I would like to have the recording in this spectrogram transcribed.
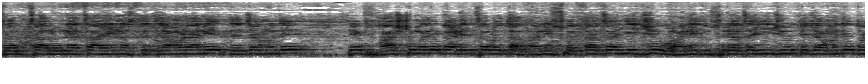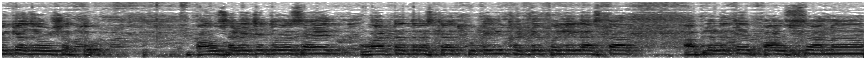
सर चालवण्याचा आहे नसते त्याच्यामुळे आणि त्यांच्यामध्ये ते फास्टमध्ये गाडी चालवतात आणि स्वतःचाही जीव आणि दुसऱ्याचाही जीव त्याच्यामध्ये धोक्यात जाऊ शकतो. पावसाळ्याचे दिवस आहेत वाटत रस्त्यात कुठेही खड्डे पडलेले असतात आपल्याला ते पावसानं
